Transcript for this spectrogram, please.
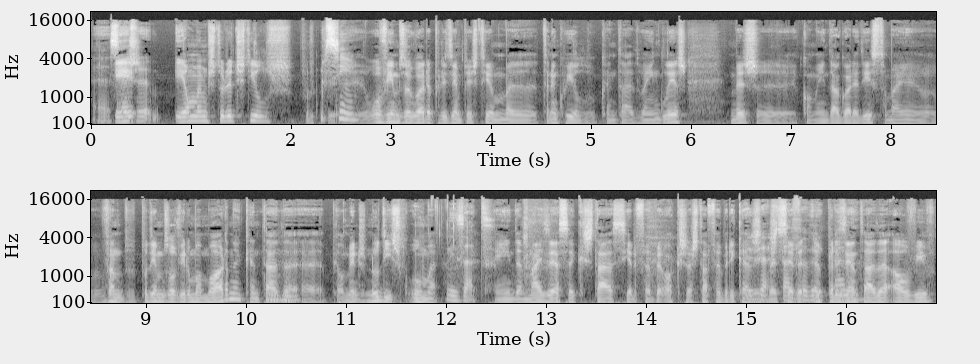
Uh, seja... é, é uma mistura de estilos, porque Sim. ouvimos agora, por exemplo, este tema tranquilo cantado em inglês, mas uh, como ainda agora disse, também vamos, podemos ouvir uma morna cantada, uhum. uh, pelo menos no disco, uma. Exato. Ainda mais essa que está a ser ou que já está fabricada já e vai ser fabricada. apresentada ao vivo.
